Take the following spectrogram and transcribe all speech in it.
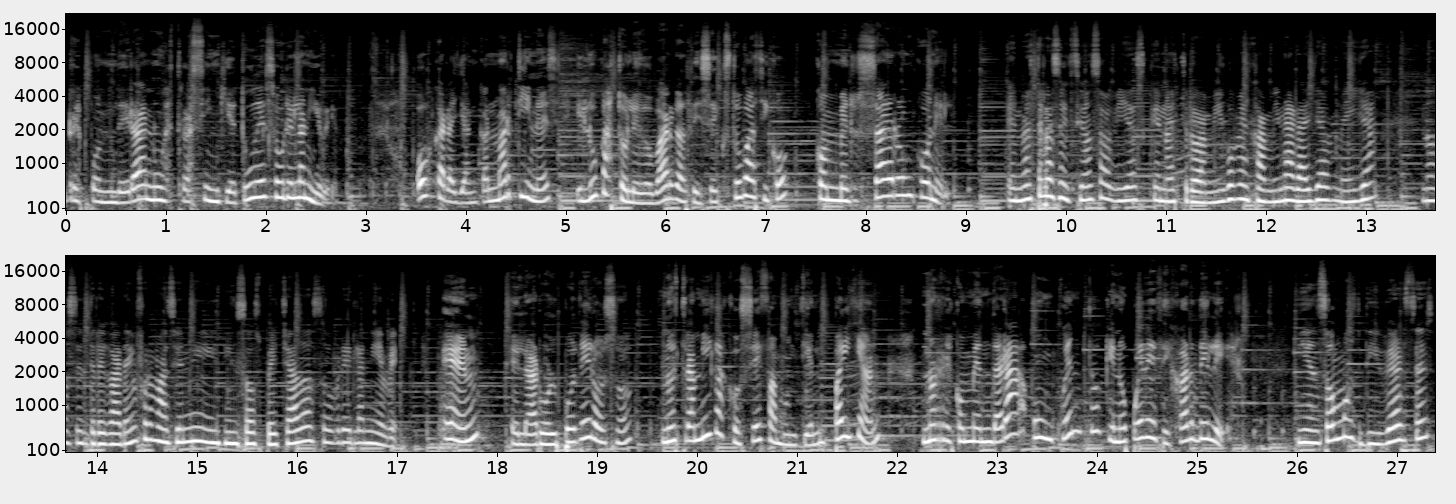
responderá nuestras inquietudes sobre la nieve. Óscar Ayancan Martínez y Lucas Toledo Vargas de Sexto Básico conversaron con él. En nuestra sección sabías que nuestro amigo Benjamín Araya Mella nos entregará información insospechada sobre la nieve. En El Árbol Poderoso, nuestra amiga Josefa Montiel Payán nos recomendará un cuento que no puedes dejar de leer. Y en Somos Diverses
